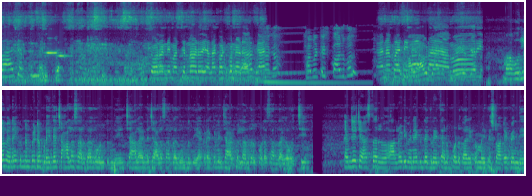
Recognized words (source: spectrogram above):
బాయ్ చెప్తుంది చూడండి మా చిన్నోడు ఎలా కొట్టుకున్నాడు. గణపతి మా ఊర్లో వినాయకుడిని అనిపేటప్పుడు అయితే చాలా సరదాగా ఉంటుంది. చాలా అంటే చాలా సరదాగా ఉంటుంది. ఎక్కడెక్కడి నుంచి ఆడపిల్లలందరూ కూడా సరదాగా వచ్చి ఎంజాయ్ చేస్తారు. ఆల్రెడీ వినాయకుడి దగ్గర అయితే అనుకోండి కార్యక్రమం అయితే స్టార్ట్ అయిపోయింది.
